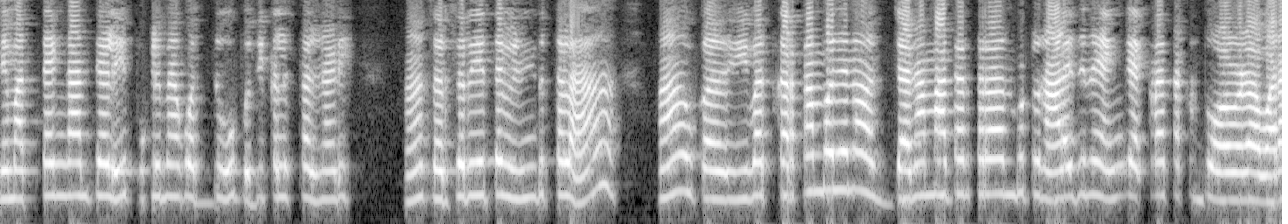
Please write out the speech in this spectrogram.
ನಿಮ್ ಅತ್ತೆಂಗ ಅಂತೇಳಿ ಪುಟ್ಟಿ ಮ್ಯಾಗ ಒದ್ದು ಬುದ್ಧಿ ಕಲಿಸ್ತಾಳ ನಡಿ. ಹಾ ಸರಿ ಅಂತ ಹಿಂಡುತ್ತಳ ಹಾ ಇವತ್ ಕರ್ಕೊಂಬೋದೇನೋ ಜನ ಮಾತಾಡ್ತಾರ ಅಂದ್ಬಿಟ್ಟು ನಾಳೆ ದಿನ ಹೆಂಗ್ ಎಕ್ರ ತಕ್ಕಂತ ಹೊರ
